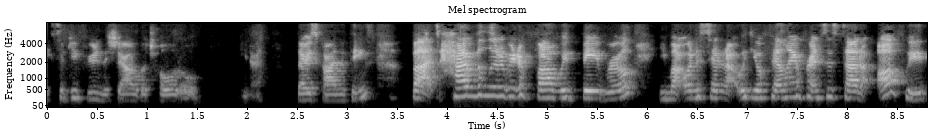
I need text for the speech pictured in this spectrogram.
except if you're in the shower, the toilet, or you know those kind of things. But have a little bit of fun with BeReal. You might want to set it up with your family and friends to start it off with,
